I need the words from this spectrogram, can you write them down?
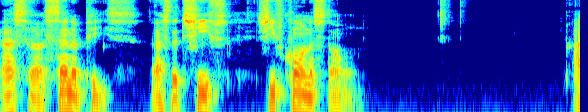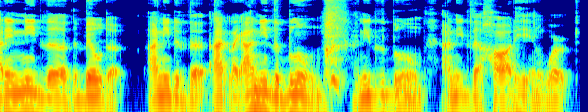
That's her centerpiece. That's the chief chief cornerstone. I didn't need the the build up. I needed the I, like I need the bloom. I needed the bloom. I need the hard hitting work,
